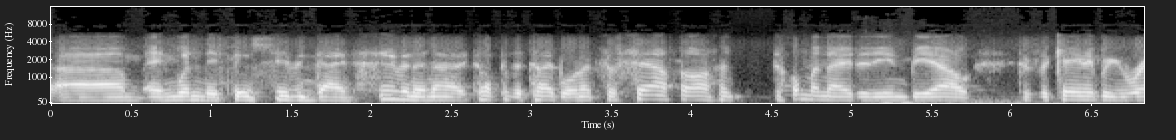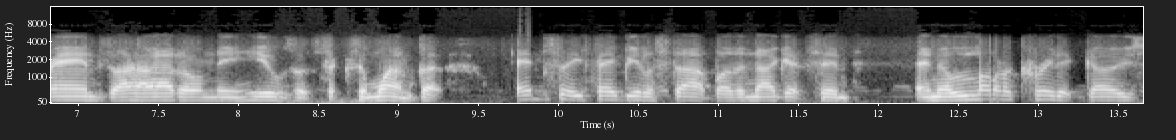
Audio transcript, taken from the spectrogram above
um, and win their first seven games, 7 and 0, top of the table. And it's a South Island dominated NBL because the Canterbury Rams are hard on their heels at 6 and 1. But absolutely fabulous start by the Nuggets. And, and a lot of credit goes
